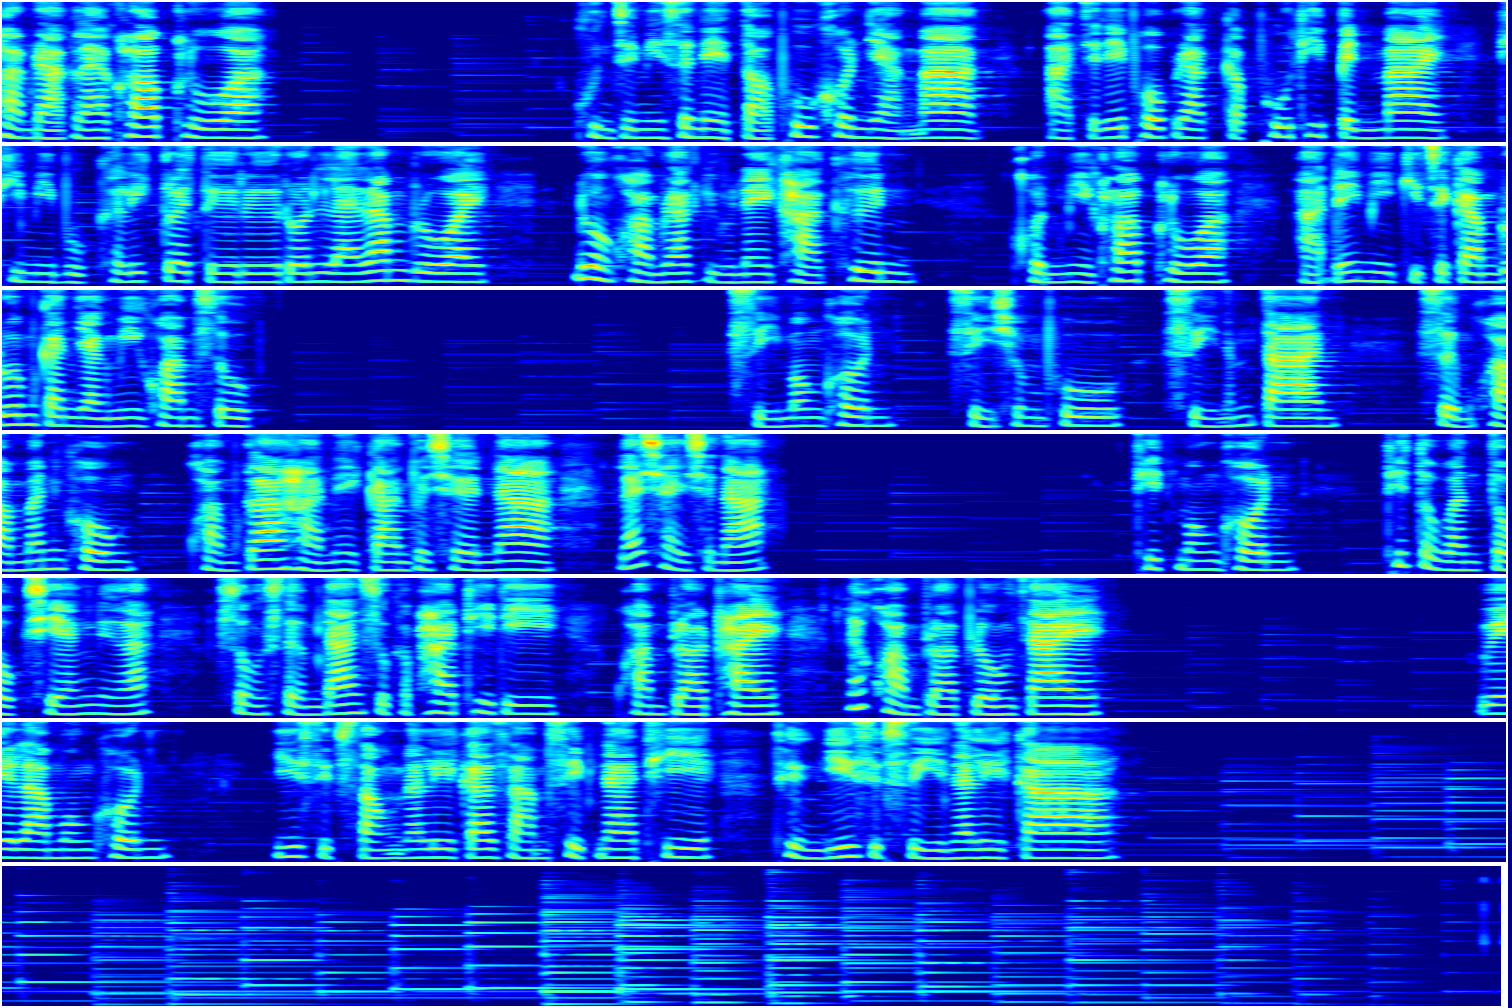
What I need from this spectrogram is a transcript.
ความรักและครอบครัว คุณจะมีเสน่ห์ต่อผู้คนอย่างมาก อาจจะได้พบรักกับผู้ที่เป็นไม้ที่มีบุคลิกกระตือรือร้นและร่ำรวย ดวงความรักอยู่ในขาขึ้น คนมีครอบครัว อาจได้มีกิจกรรมร่วมกันอย่างมีความสุข สีมงคล สีชมพู สีน้ำตาล เสริมความมั่นคง ความกล้าหาญในการเผชิญหน้าและชัยชนะ ทิศมงคล ทิศตะวันตกเฉียงเหนือ ส่งเสริมด้านสุขภาพที่ดี ความปลอดภัย และความปลอดโปร่งใจ เวลามงคล 22นาฬิกา30 นาที ถึง 24นาฬิกา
